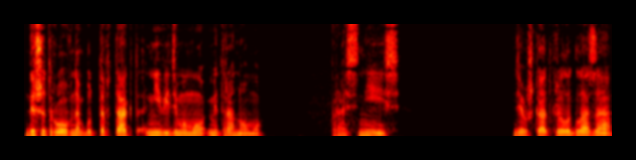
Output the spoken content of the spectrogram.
дышит ровно, будто в такт невидимому метроному. «Проснись!» Девушка открыла глаза.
